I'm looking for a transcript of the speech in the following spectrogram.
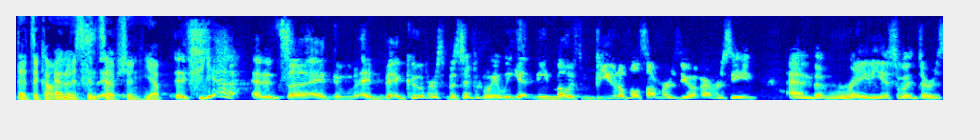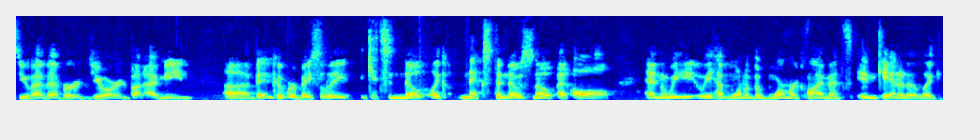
That's a common misconception. yep. It's yeah, and it's uh, in, in Vancouver specifically, we get the most beautiful summers you have ever seen, and the rainiest winters you have ever endured. But I mean, uh, Vancouver basically gets no like next to no snow at all, and we we have one of the warmer climates in Canada, like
